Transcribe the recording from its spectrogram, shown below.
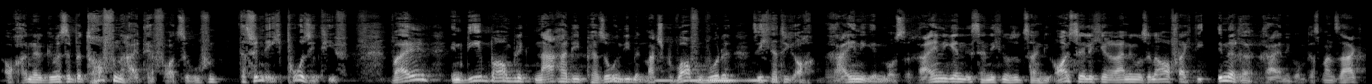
auch eine gewisse Betroffenheit hervorzurufen, das finde ich positiv. Weil in dem Augenblick nachher die Person, die mit Matsch beworfen wurde, sich natürlich auch reinigen muss. Reinigen ist ja nicht nur sozusagen die äußerliche Reinigung, sondern auch vielleicht die innere Reinigung, dass man sagt,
